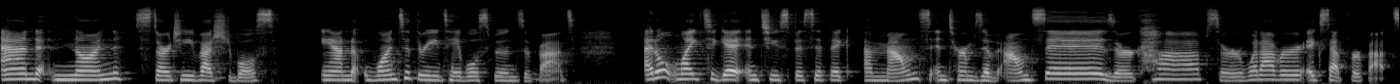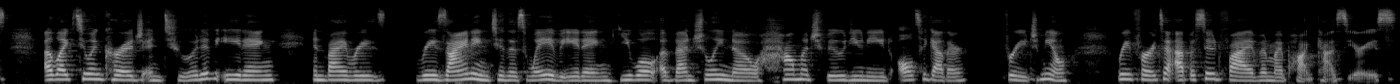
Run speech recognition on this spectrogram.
and non-starchy vegetables, and 1 to 3 tablespoons of fat. I don't like to get into specific amounts in terms of ounces or cups or whatever, except for fats. I like to encourage intuitive eating, and by re- resigning to this way of eating, you will eventually know how much food you need altogether for each meal. Refer to episode five in my podcast series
